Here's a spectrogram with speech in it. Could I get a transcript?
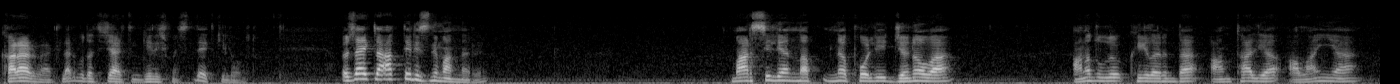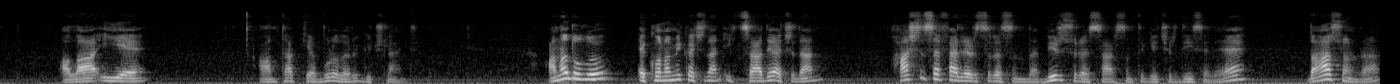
karar verdiler. Bu da ticaretin gelişmesinde etkili oldu. Özellikle Akdeniz limanları, Marsilya, Napoli, Cenova, Anadolu kıyılarında Antalya, Alanya, Alaiye, Antakya buraları güçlendi. Anadolu ekonomik açıdan, iktisadi açıdan Haçlı seferleri sırasında bir süre sarsıntı geçirdiyse de daha sonra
